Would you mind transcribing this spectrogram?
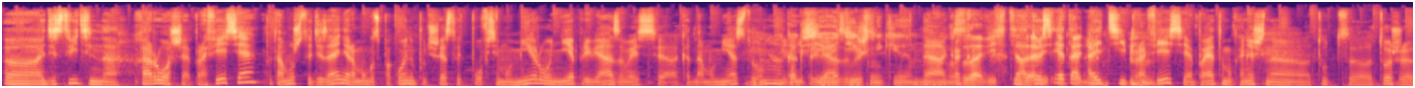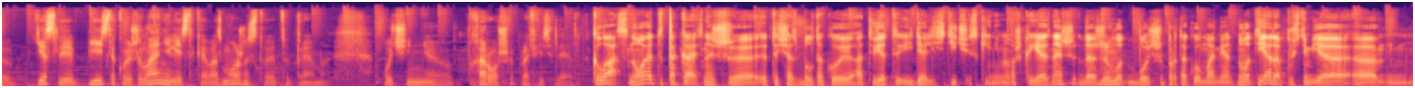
э, действительно хорошая профессия, потому что дизайнеры могут спокойно путешествовать по всему миру, не привязываясь э, к одному месту. Ну, как не все айтишники. Да, как- зависть, Да, то есть зависть, это. IT-профессия, поэтому, конечно, тут э, тоже, если есть такое желание или есть такая возможность, то это прямо очень э, хорошая профессия для этого. Класс, но это такая, знаешь, э, это сейчас был такой ответ идеалистический немножко. Я, знаешь, даже Мгм. вот больше про такой момент. Ну вот я, допустим, я, э,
